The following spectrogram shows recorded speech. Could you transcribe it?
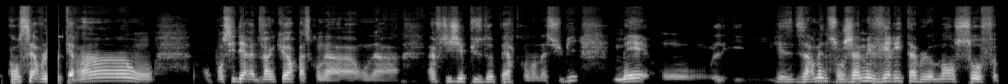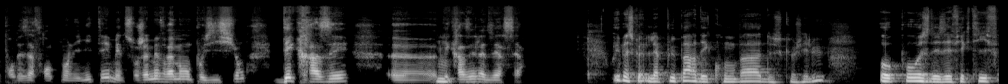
On conserve le terrain, on, on considère être vainqueur parce qu'on a on a infligé plus de pertes qu'on en a subi, mais on, les armées ne sont jamais véritablement, sauf pour des affrontements limités, mais ne sont jamais vraiment en position d'écraser euh, hmm. d'écraser l'adversaire. Oui, parce que la plupart des combats, de ce que j'ai lu, opposent des effectifs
